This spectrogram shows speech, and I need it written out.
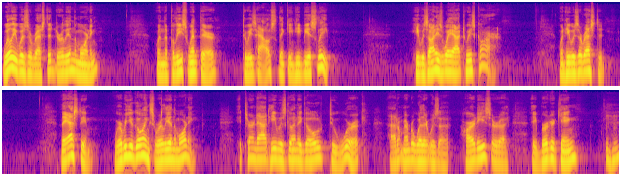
Willie was arrested early in the morning. When the police went there to his house, thinking he'd be asleep, he was on his way out to his car when he was arrested. They asked him, Where were you going so early in the morning? It turned out he was going to go to work. I don't remember whether it was a Hardee's or a, a Burger King, Mm-hmm.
